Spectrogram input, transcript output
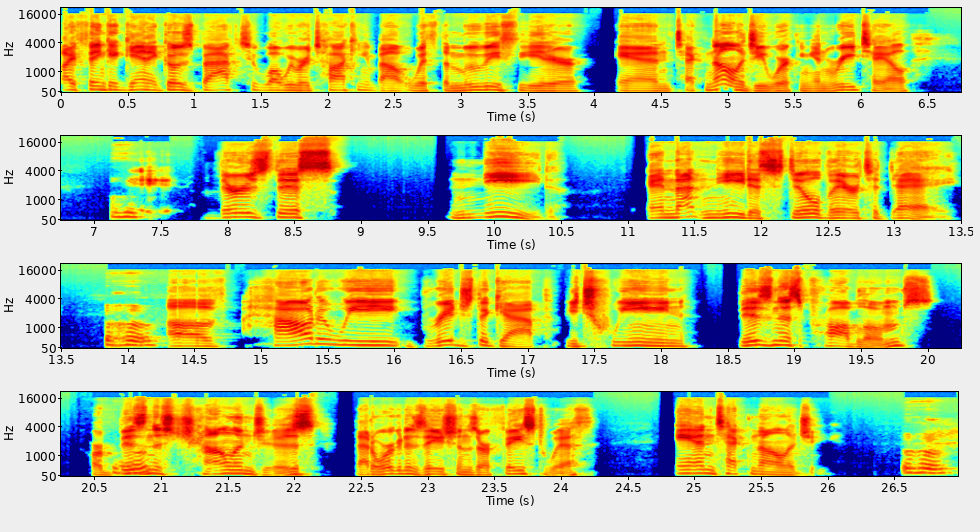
I think, again, it goes back to what we were talking about with the movie theater and technology working in retail. Mm-hmm. Eh, there's this need, and that need is still there today. Mm-hmm. Of how do we bridge the gap between business problems or mm-hmm. business challenges that organizations are faced with and technology? Mm-hmm.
